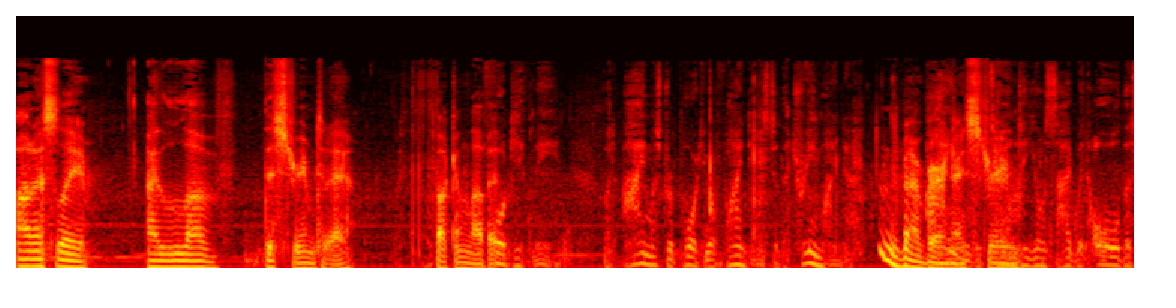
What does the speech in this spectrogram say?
honestly I love this stream today. Fucking love it. Forgive me, but I must report your findings to the tree minder. It's been a very I nice stream. To your side with all the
